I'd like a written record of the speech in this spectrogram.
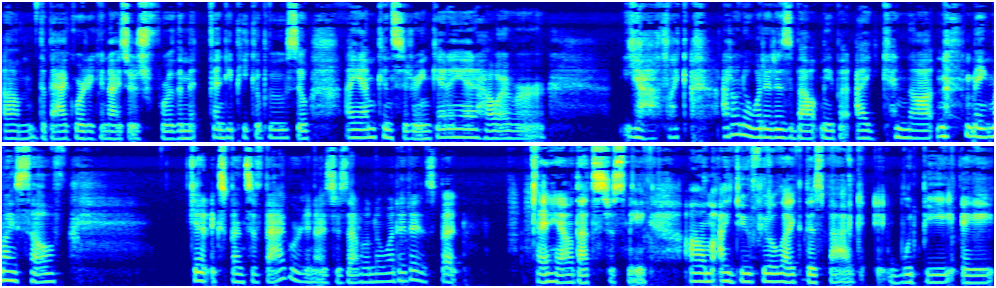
um, the bag organizers for the Fendi Peekaboo. So I am considering getting it. However, yeah, like, I don't know what it is about me, but I cannot make myself get expensive bag organizers. I don't know what it is, but anyhow, that's just me. Um, I do feel like this bag would be a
